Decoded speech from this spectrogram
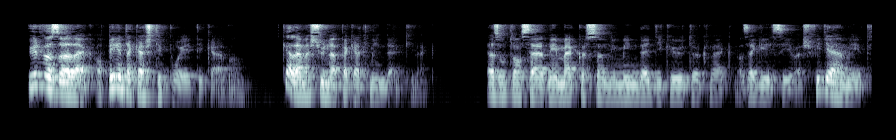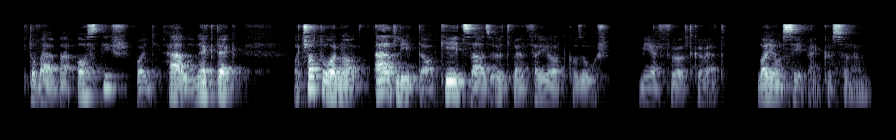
Üdvözöllek a péntek esti poétikában. Kellemes ünnepeket mindenkinek. Ezúton szeretném megköszönni mindegyik őtöknek az egész éves figyelmét, továbbá azt is, hogy hála nektek, a csatorna átlépte a 250 feliratkozós mérföldkövet. Nagyon szépen köszönöm.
